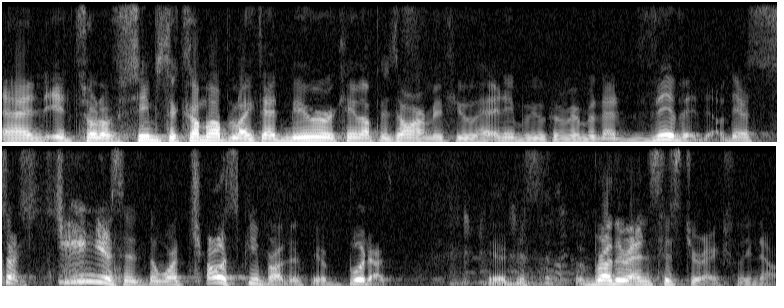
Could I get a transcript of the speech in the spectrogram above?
and it sort of seems to come up like that mirror came up his arm. If you any of you can remember that vivid, they're such geniuses, the Wachowski brothers. They're Buddhas. They're just brother and sister actually now.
